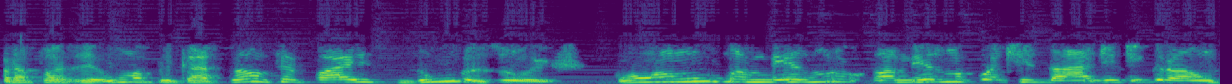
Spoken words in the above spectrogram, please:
para fazer uma aplicação, você faz duas hoje, com uma mesma, a mesma quantidade de grão.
